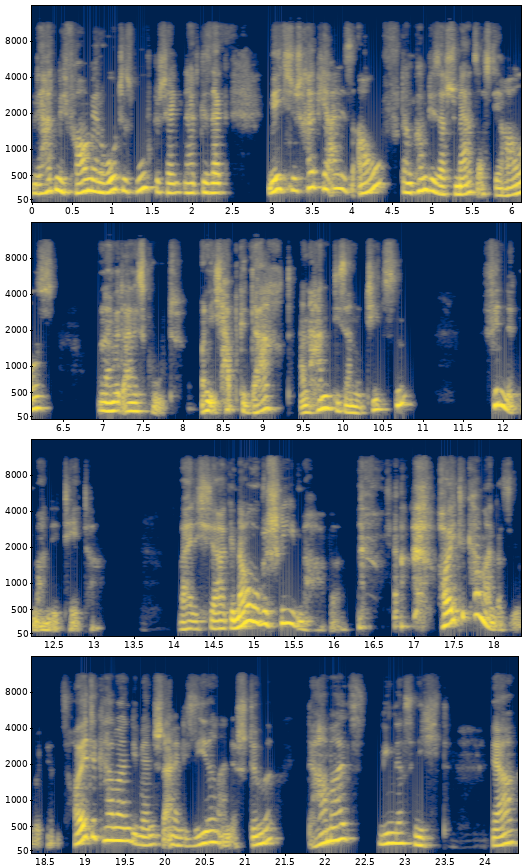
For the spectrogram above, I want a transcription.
Und da hat mich Frau mir ein rotes Buch geschenkt und hat gesagt, Mädchen, schreib hier alles auf, dann kommt dieser Schmerz aus dir raus und dann wird alles gut. Und ich habe gedacht, anhand dieser Notizen findet man die Täter, weil ich ja genau beschrieben habe. ja. Heute kann man das übrigens. Heute kann man die Menschen analysieren an der Stimme Damals ging das nicht. Ja,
